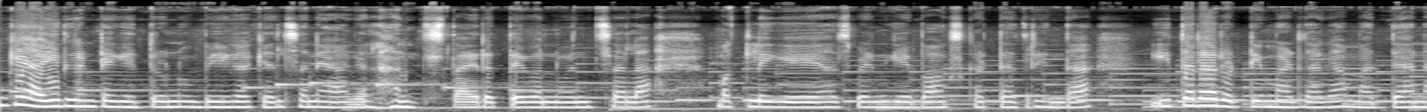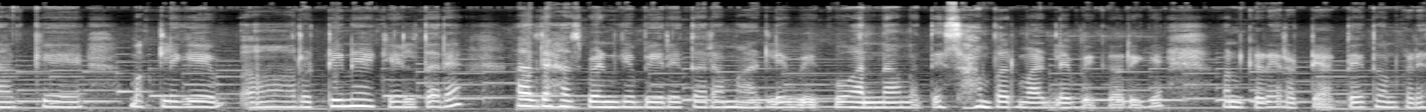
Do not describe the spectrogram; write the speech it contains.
ಬೆಳಗ್ಗೆ ಐದು ಗಂಟೆಗೆ ಎದ್ರೂ ಬೇಗ ಕೆಲಸನೇ ಆಗಲ್ಲ ಅನ್ನಿಸ್ತಾ ಇರುತ್ತೆ ಒಂದು ಒಂದು ಸಲ ಮಕ್ಕಳಿಗೆ ಹಸ್ಬೆಂಡ್ಗೆ ಬಾಕ್ಸ್ ಕಟ್ಟೋದ್ರಿಂದ ಈ ಥರ ರೊಟ್ಟಿ ಮಾಡಿದಾಗ ಮಧ್ಯಾಹ್ನಕ್ಕೆ ಮಕ್ಕಳಿಗೆ ರೊಟ್ಟಿನೇ ಕೇಳ್ತಾರೆ. ಆದರೆ ಹಸ್ಬೆಂಡ್ಗೆ ಬೇರೆ ಥರ ಮಾಡಲೇಬೇಕು. ಅನ್ನ ಮತ್ತು ಸಾಂಬಾರು ಮಾಡಲೇಬೇಕು ಅವರಿಗೆ. ಒಂದು ಕಡೆ ರೊಟ್ಟಿ ಆಗ್ತಾಯಿತ್ತು ಒಂದು ಕಡೆ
